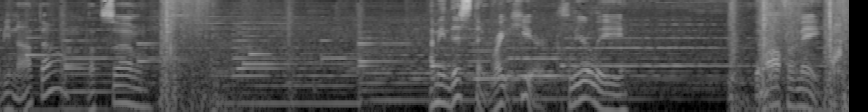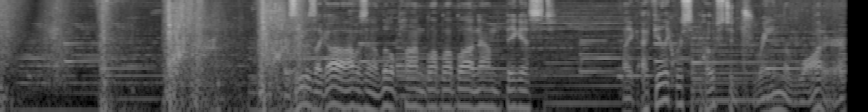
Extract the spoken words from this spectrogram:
Maybe not though? Let's um I mean this thing right here clearly Get off of me. Because he was like, oh, I was in a little pond, blah, blah, blah, now I'm the biggest. Like, I feel like we're supposed to drain the water.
